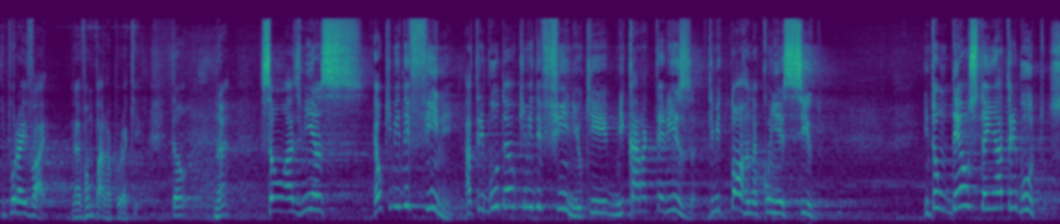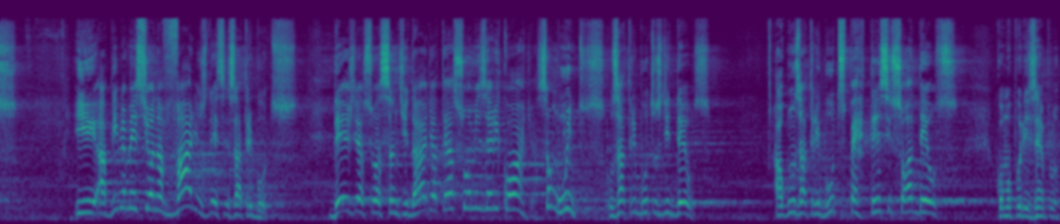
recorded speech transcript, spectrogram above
E por aí vai. Né? Vamos parar por aqui. Então, né? são as minhas. É o que me define. Atributo é o que me define, o que me caracteriza, que me torna conhecido. Então Deus tem atributos. E a Bíblia menciona vários desses atributos, desde a sua santidade até a sua misericórdia. São muitos os atributos de Deus. Alguns atributos pertencem só a Deus, como por exemplo,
